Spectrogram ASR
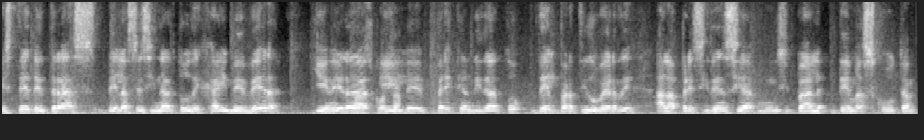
esté detrás del asesinato de Jaime Vera, quien era el eh, precandidato del Partido Verde a la presidencia municipal de Mascota.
